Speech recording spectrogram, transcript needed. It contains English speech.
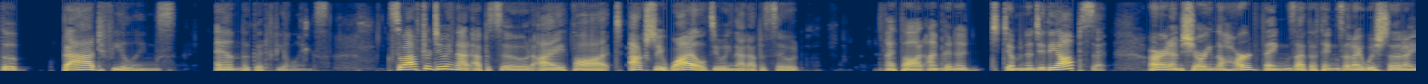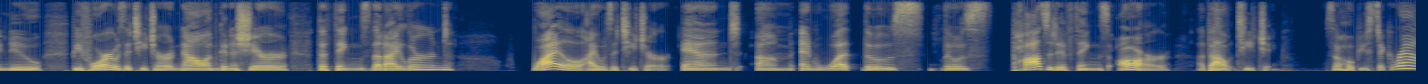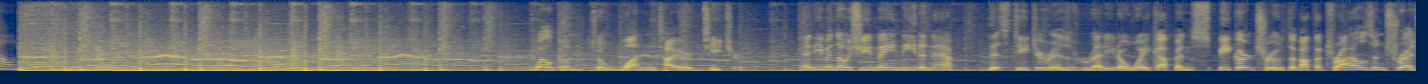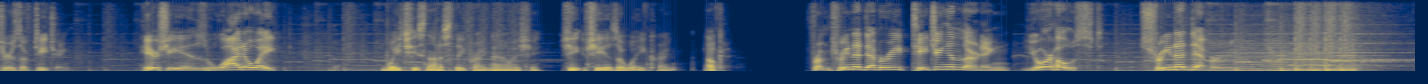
the bad feelings and the good feelings. So after doing that episode, I thought, actually, while doing that episode, I thought I'm going to I'm going to do the opposite. All right, I'm sharing the hard things, the things that I wish that I knew before I was a teacher. Now I'm going to share the things that I learned while I was a teacher and um and what those those positive things are about teaching. So hope you stick around. Welcome to One Tired Teacher. And even though she may need a nap, this teacher is ready to wake up and speak her truth about the trials and treasures of teaching. Here she is, wide awake. Wait, she's not asleep right now, is she? She she is awake, right? Okay. From Trina Deboree Teaching and Learning, your host, Trina Deboree.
